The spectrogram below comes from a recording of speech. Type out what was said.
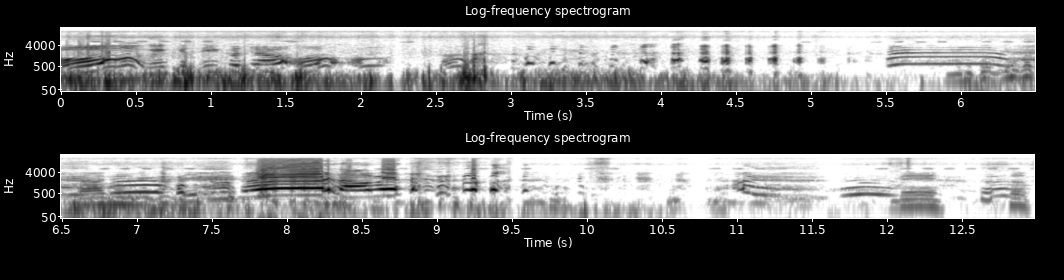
Oh, ikot-ikot siya. Oh, oh. Ikot-ikot sa akin. Ikot-ikot. Ah, sabit. Be. Sus.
